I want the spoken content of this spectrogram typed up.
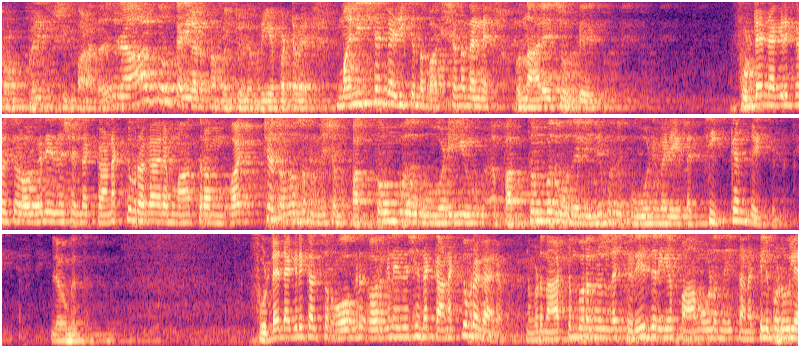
പ്രൊപ്പറേറ്റർഷിപ്പാണ് അത് ഒരാൾക്കും കൈകടത്താൻ പറ്റൂല പ്രിയപ്പെട്ടവർ മനുഷ്യൻ കഴിക്കുന്ന ഭക്ഷണം തന്നെ ഒന്ന് ആലോചിച്ച് നോക്ക്. ഫുഡ് ആൻഡ് അഗ്രികൾച്ചർ ഓർഗനൈസേഷന്റെ കണക്ക് പ്രകാരം മാത്രം ഒറ്റ ദിവസം മനുഷ്യൻ പത്തൊമ്പത് കോടി പത്തൊമ്പത് മുതൽ ഇരുപത് കോടി വരെയുള്ള ചിക്കൻ കഴിക്കുന്നുണ്ട്. ലോകത്ത്. ഫുഡ് ആൻഡ് അഗ്രികൾച്ചർ ഓർഗനൈസേഷന്റെ കണക്ക് പ്രകാരം നമ്മുടെ നാട്ടിൻപുറങ്ങളിലെ ചെറിയ ചെറിയ ഫാമുകളൊന്നും ഈ കണക്കിൽ പെടൂല.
